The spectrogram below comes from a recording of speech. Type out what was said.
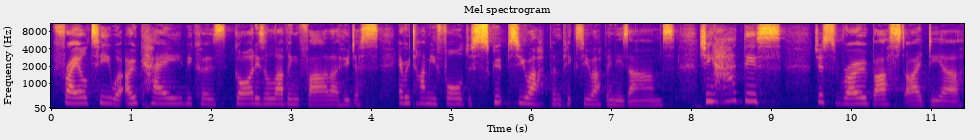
frailty were okay because God is a loving father who just, every time you fall, just scoops you up and picks you up in his arms. She had this just robust idea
